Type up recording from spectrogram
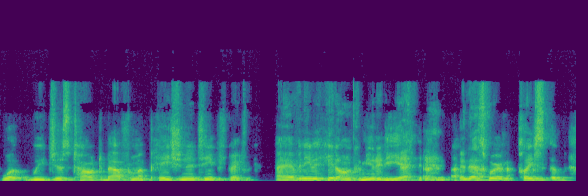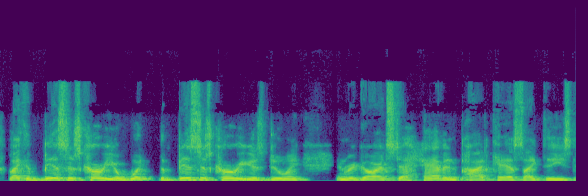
what we just talked about from a patient and team perspective. I haven't even hit on community yet. and that's where a place like a business courier, what the business courier is doing in regards to having podcasts like these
